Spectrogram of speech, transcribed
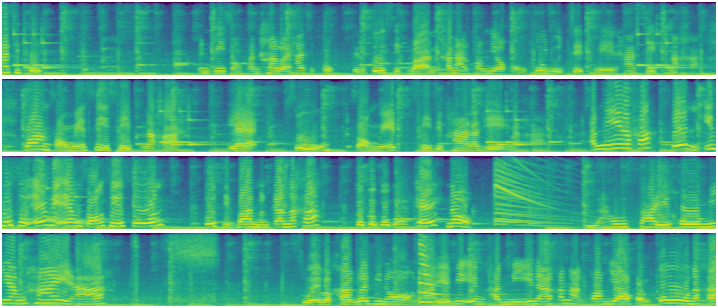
2556เป็นปี 2556 เป็นตู้ 10 บาน ขนาดความยาวของตู้อยู่ 7 เมตร 50 นะคะ กว้าง2เมตร40นะคะ และสูง2เมตร45 นั่นเองนะคะ อันนี้นะคะเป็น Isuzu FVM 240 ตัว 10 บานเหมือนกันนะคะ go go go go โอเค no เราใส่โครเมียมให้นะคะสวยแบบคักเลยพี่น้องนะ FVM คันนี้นะ ขนาดความยาวของตู้นะคะ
